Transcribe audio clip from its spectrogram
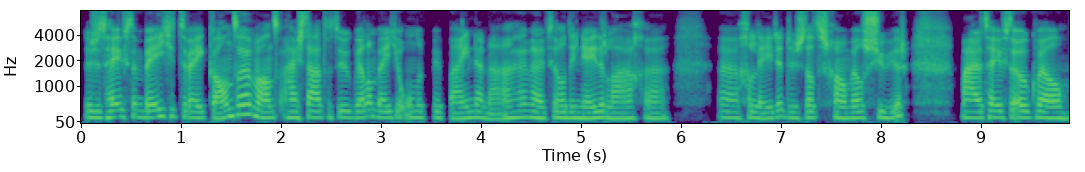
Dus het heeft een beetje twee kanten, want hij staat natuurlijk wel een beetje onder Pepijn daarna. Hè. Hij heeft wel die nederlagen uh, geleden. Dus dat is gewoon wel zuur. Maar het heeft ook wel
